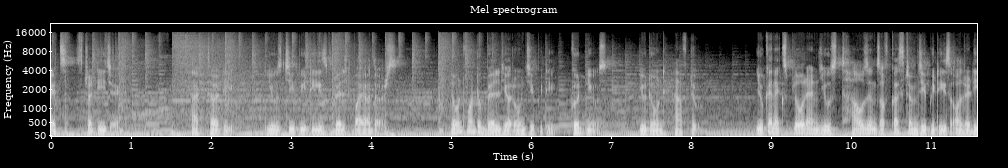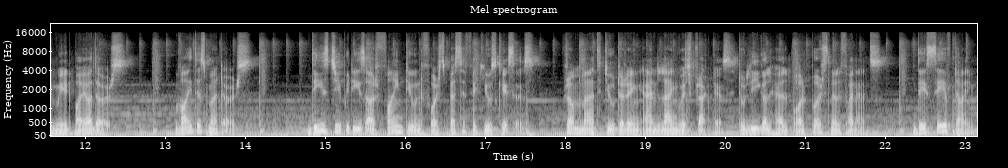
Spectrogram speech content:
it's strategic. Hack 30. Use GPTs built by others. Don't want to build your own GPT? Good news, you don't have to. You can explore and use thousands of custom GPTs already made by others. Why this matters? These GPTs are fine-tuned for specific use cases, from math tutoring and language practice to legal help or personal finance. They save time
